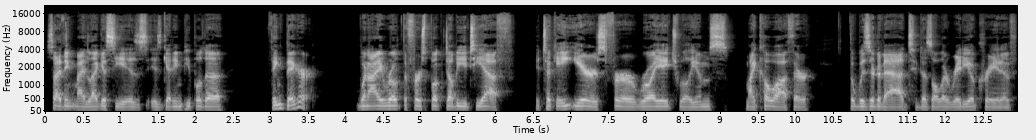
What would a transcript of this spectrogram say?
So I think my legacy is is getting people to think bigger. When I wrote the first book, WTF, it took eight years for Roy H. Williams, my co author, the Wizard of Ads, who does all our radio creative.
